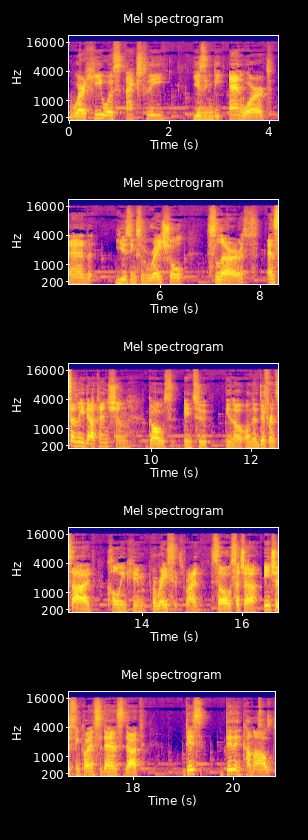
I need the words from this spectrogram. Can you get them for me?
where he was actually using the N word and using some racial slurs, and suddenly the attention goes into, you know, on a different side, calling him a racist, right? So, such a interesting coincidence that this didn't come out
